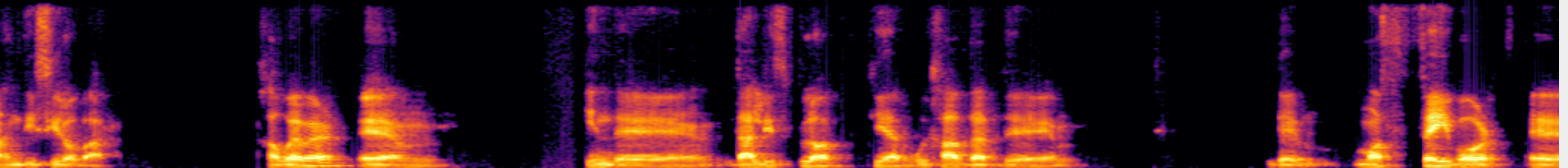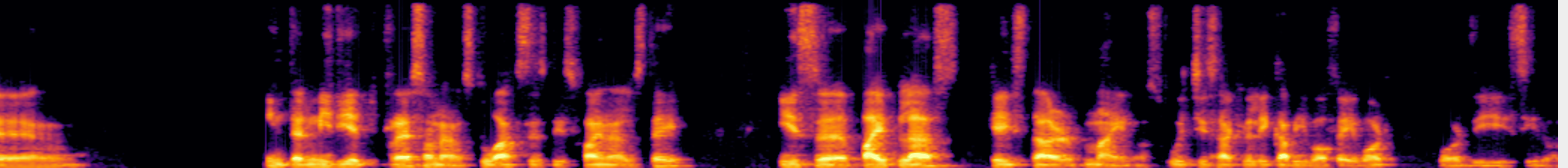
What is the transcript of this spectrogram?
and D0 bar. However, um, in the Dalitz plot here, we have that the, the most favored uh, intermediate resonance to access this final state is uh, pi plus k star minus, which is actually Cabibbo favored for the zero.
